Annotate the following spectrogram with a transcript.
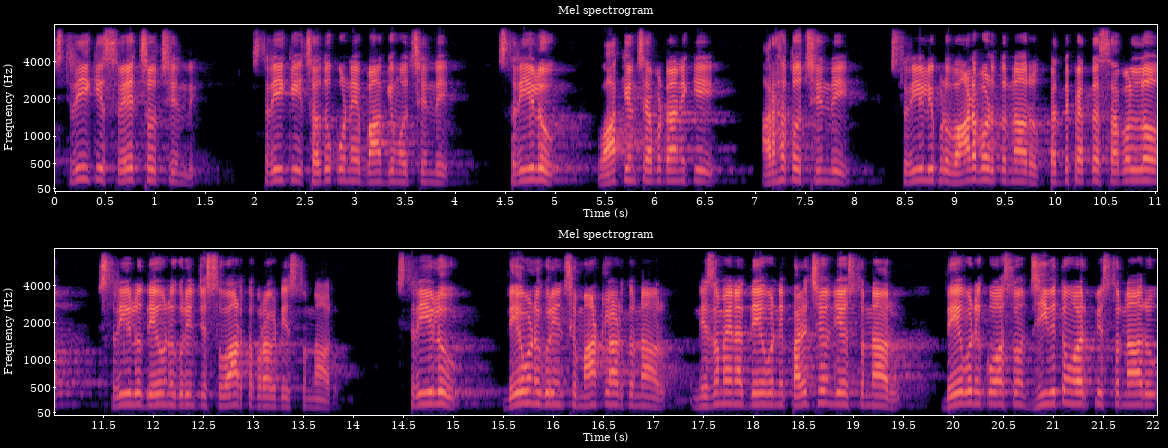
స్త్రీకి స్వేచ్ఛ వచ్చింది. స్త్రీకి చదువుకునే భాగ్యం వచ్చింది. స్త్రీలు వాక్యం చెప్పడానికి అర్హత వచ్చింది. స్త్రీలు ఇప్పుడు వాడబడుతున్నారు. పెద్ద పెద్ద సభల్లో స్త్రీలు దేవుని గురించి సువార్త ప్రకటిస్తున్నారు. స్త్రీలు దేవుని గురించి మాట్లాడుతున్నారు. నిజమైన దేవుణ్ణి పరిచయం చేస్తున్నారు. దేవుని కోసం జీవితం అర్పిస్తున్నారు.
